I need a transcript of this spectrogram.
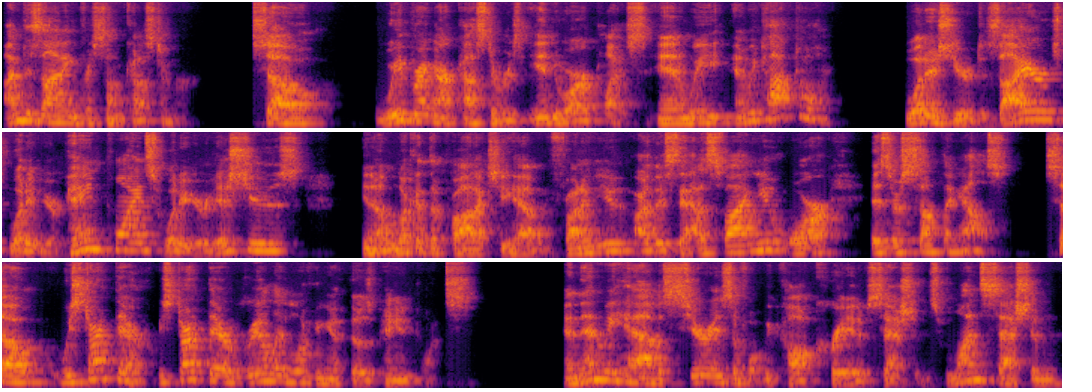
I'm designing for some customer. So we bring our customers into our place, and we and we talk to them. What is your desires? What are your pain points? What are your issues? you know, look at the products you have in front of you. Are they satisfying you or is there something else? So we start there. We start there really looking at those pain points. And then we have a series of what we call creative sessions. One session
